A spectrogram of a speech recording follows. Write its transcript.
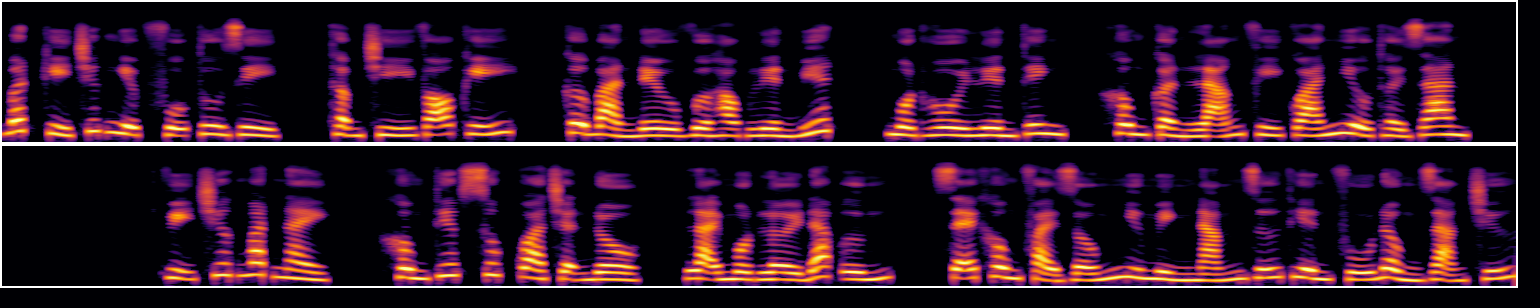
bất kỳ chức nghiệp phụ tu gì, thậm chí võ kỹ, cơ bản đều vừa học liền biết, một hồi liền tinh, không cần lãng phí quá nhiều thời gian. Vị trước mắt này, không tiếp xúc qua trận đồ, lại một lời đáp ứng, sẽ không phải giống như mình nắm giữ thiên phú đồng dạng chứ.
